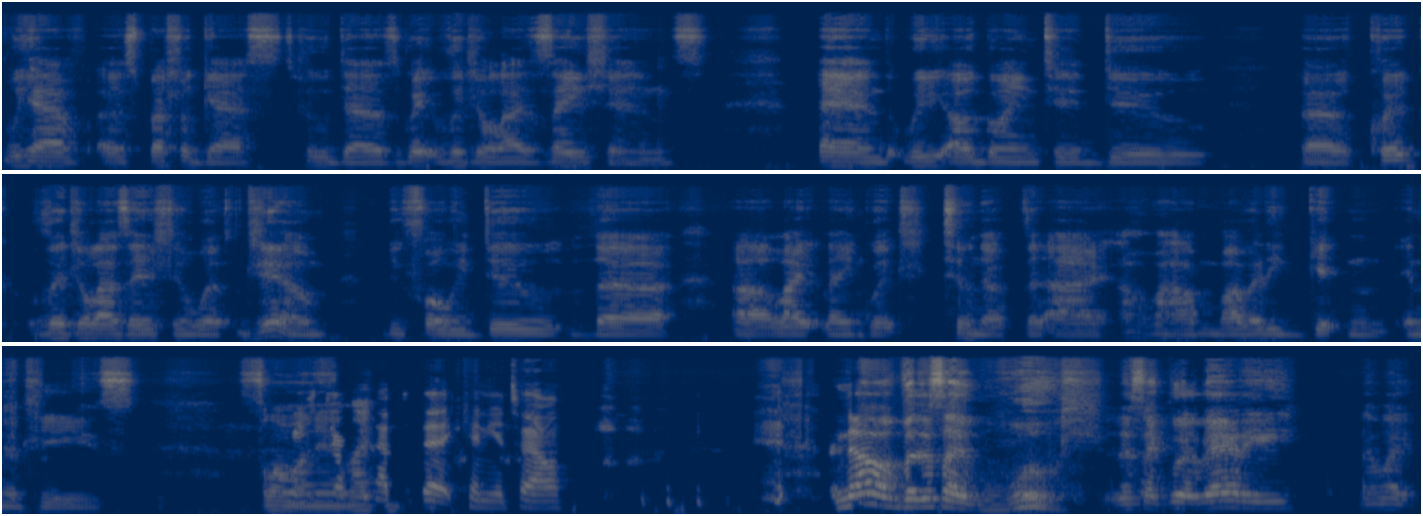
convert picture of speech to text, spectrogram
we have a special guest who does great visualizations, and we are going to do a quick visualization with Jim before we do the uh, light language tune up that I oh wow I'm already getting energies flowing He's in like at the bit. Can you tell? no but it's like whoosh it's like we're ready and I'm like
